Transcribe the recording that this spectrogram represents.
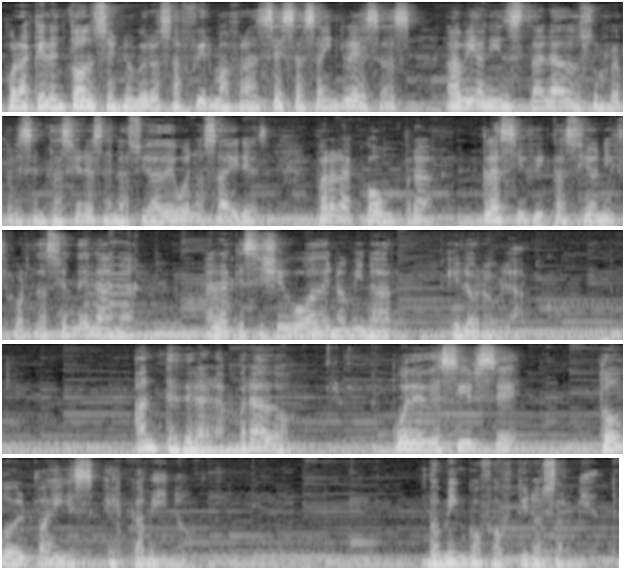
Por aquel entonces numerosas firmas francesas e inglesas habían instalado sus representaciones en la ciudad de Buenos Aires para la compra, clasificación y exportación de lana a la que se llegó a denominar el oro blanco. Antes del alambrado, puede decirse todo el país es camino. Domingo Faustino Sarmiento.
